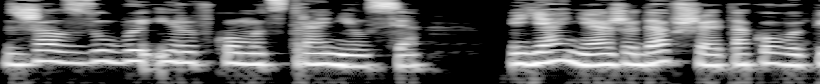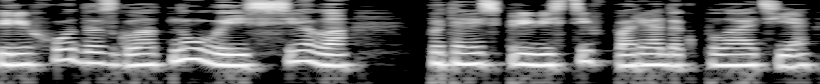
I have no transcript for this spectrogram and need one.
сжал зубы и рывком отстранился. Я, не ожидавшая такого перехода, сглотнула и села, пытаясь привести в порядок платье,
